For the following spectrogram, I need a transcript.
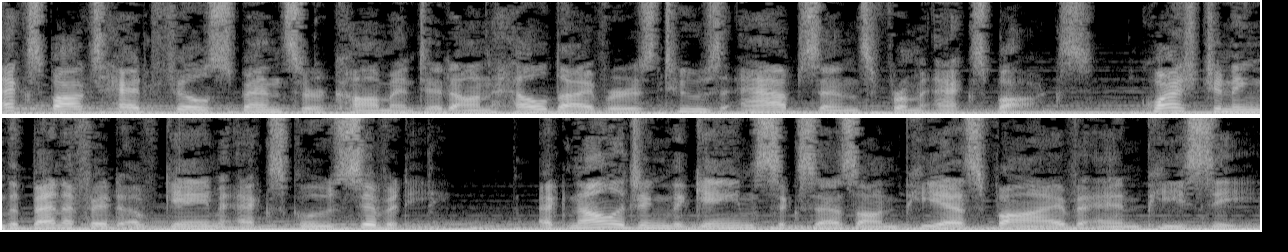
Xbox head Phil Spencer commented on Helldivers 2's absence from Xbox, questioning the benefit of game exclusivity. Acknowledging the game's success on PS5 and PC,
